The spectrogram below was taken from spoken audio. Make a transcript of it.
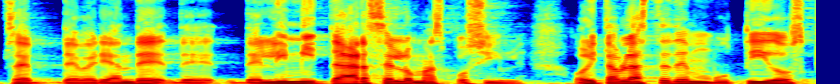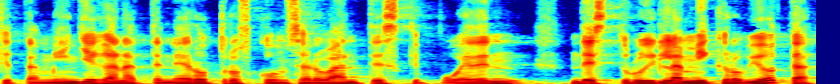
se deberían de, limitarse lo más posible. Ahorita hablaste de embutidos que también llegan a tener otros conservantes que pueden destruir la microbiota.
